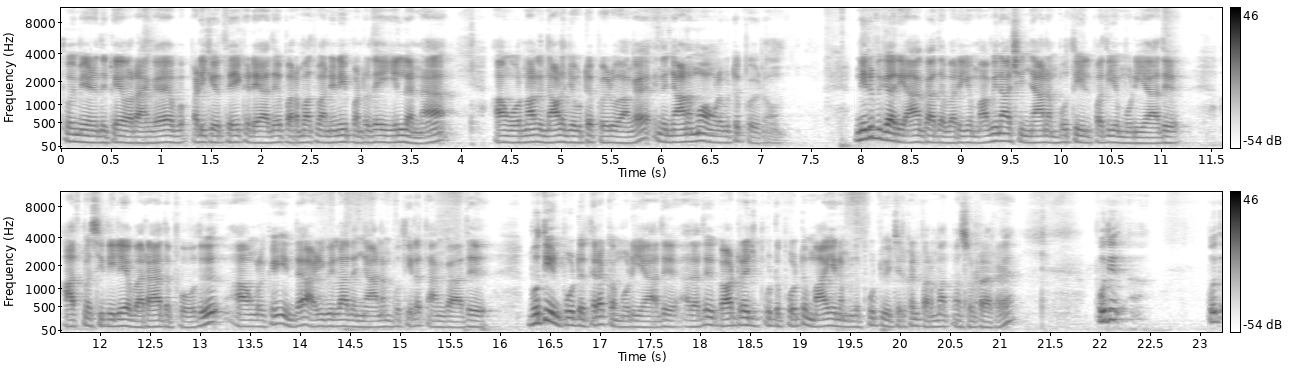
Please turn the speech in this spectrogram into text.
தூய்மை எழுந்துகிட்டே வராங்க. படிக்கிறதே கிடையாது. பரமாத்மா நினைவு பண்ணுறதே இல்லைன்னா அவங்க ஒரு நாள் நாலேஜை விட்டு போயிடுவாங்க. இந்த ஞானமும் அவங்கள விட்டு போயிடும். நிர்விகாரி ஆகாத வரையும் அவினாஷி ஞானம் புத்தியில் பதிய முடியாது. ஆத்மசிதியிலே வராத போது அவங்களுக்கு இந்த அழிவில்லாத ஞானம் புத்தியில் தங்காது. புத்தியின் பூட்டு திறக்க முடியாது. அதாவது காட்ரேஜ் பூட்டு போட்டு மாயை நம்மளுக்கு பூட்டி வச்சுருக்கேன்னு பரமாத்மா சொல்கிறாரு புதி புது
